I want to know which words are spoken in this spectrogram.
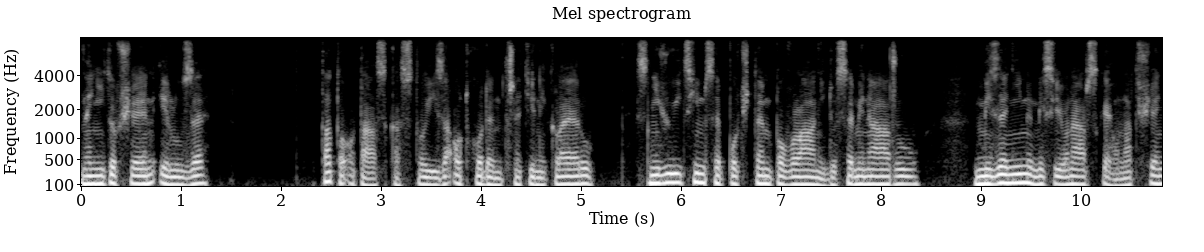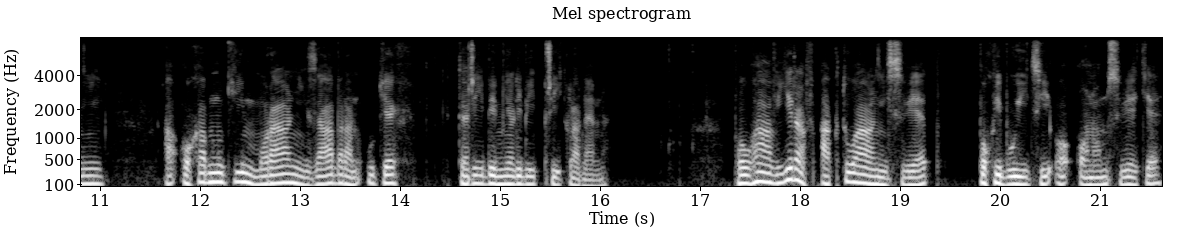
Není to vše jen iluze? Tato otázka stojí za odchodem třetiny kléru, snižujícím se počtem povolání do seminářů, mizením misionářského nadšení a ochabnutím morálních zábran u těch, kteří by měli být příkladem. Pouhá víra v aktuální svět, pochybující o onom světě,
